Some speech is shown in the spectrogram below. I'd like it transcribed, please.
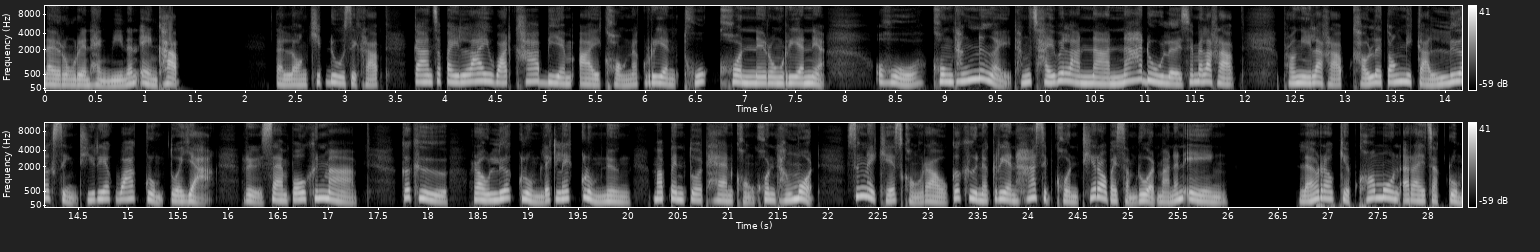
ในโรงเรียนแห่งนี้นั่นเองครับ แต่ลองคิดดูสิครับ การจะไปไล่วัดค่า BMI ของนักเรียนทุกคนในโรงเรียนเนี่ย โอ้โห คงทั้งเหนื่อย ทั้งใช้เวลานานน่าดูเลยใช่ไหมล่ะครับ เพราะงี้ล่ะครับ เขาเลยต้องมีการเลือกสิ่งที่เรียกว่ากลุ่มตัวอย่าง หรือ sample ขึ้นมา ก็คือเราเลือกกลุ่มเล็ก ๆ กลุ่มหนึ่งมาเป็นตัวแทนของคนทั้งหมด ซึ่งในเคสของเราก็คือนักเรียน 50 คนที่เราไปสำรวจมานั่นเอง แล้วเราเก็บข้อมูลอะไรจากกลุ่ม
